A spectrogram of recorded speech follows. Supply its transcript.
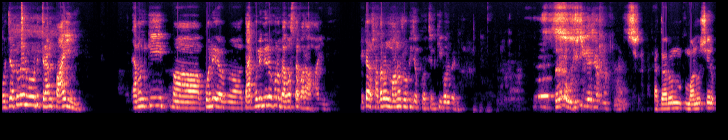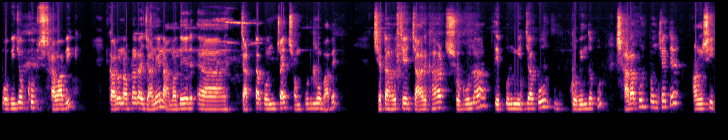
পর্যাপ্ত পরিমাণে ত্রাণ পায়নি। এমনকি পলি আহ, তারপলিনেরও কোনো ব্যবস্থা করা হয়নি। এটা সাধারণ মানুষ অভিযোগ করছেন কি বলবেন? সাধারণ মানুষের অভিযোগ খুব স্বাভাবিক। কারণ আপনারা জানেন আমাদের আহ, চারটা পঞ্চায়েত সম্পূর্ণভাবে সেটা হচ্ছে চারঘাট সগুনা তেপুর মির্জাপুর গোবিন্দপুর সারাপুর পঞ্চায়েতের আংশিক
